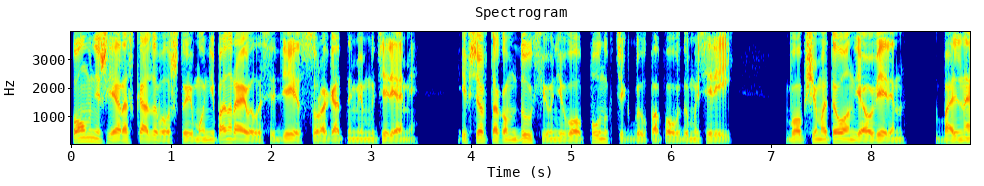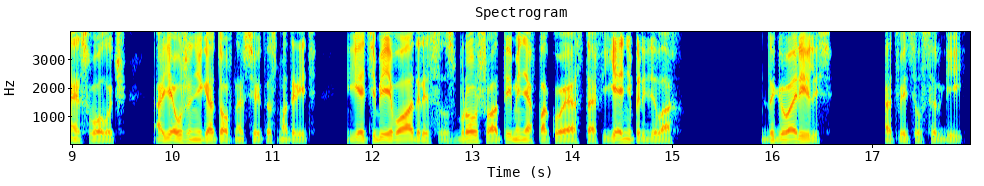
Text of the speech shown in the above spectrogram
Помнишь, я рассказывал, что ему не понравилась идея с суррогатными матерями? И все в таком духе, у него пунктик был по поводу матерей. В общем, это он, я уверен. Больная сволочь. А я уже не готов на все это смотреть. Я тебе его адрес сброшу, а ты меня в покое оставь. Я не при делах». «Договорились», — ответил Сергей.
